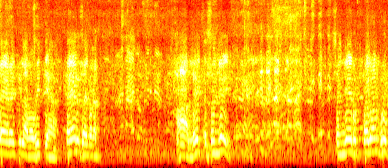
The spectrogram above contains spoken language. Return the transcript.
तयार आहे ती लावा होईल त्या तयारच आहे बघा. हा लय संजय. संजय बघ पहलवान ग्रुप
